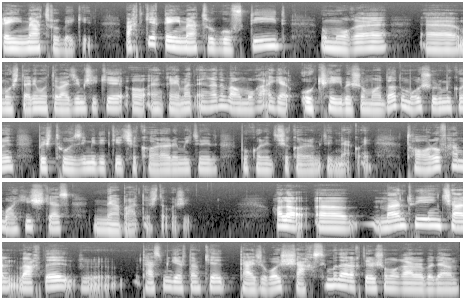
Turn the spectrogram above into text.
قیمت رو بگید. وقتی که قیمت رو گفتید اون موقع مشتری متوجه میشه که آ این قیمت اینقدر و اون موقع اگر okay به شما داد اون موقع شروع می‌کنید بهش توضیح می‌دید که چه کارا رو می‌تونید بکنید چه کارا رو می‌تونید نکنید. تعارف هم با هیچ کس نباید داشته باشید. حالا من توی این چند وقته تصمیم گرفتم که تجربه شخصی در اختیار شما قرار بدم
